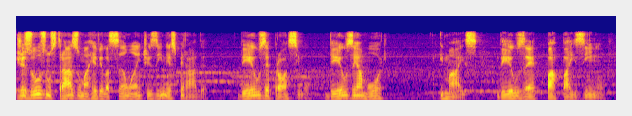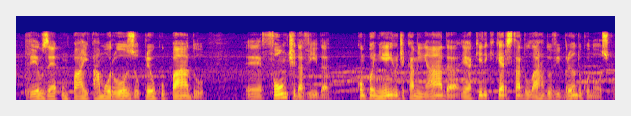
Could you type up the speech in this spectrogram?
Jesus nos traz uma revelação antes inesperada. Deus é próximo, Deus é amor. E mais, Deus é papaizinho. Deus é um pai amoroso, preocupado, é, fonte da vida, companheiro de caminhada, é aquele que quer estar do lado, vibrando conosco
